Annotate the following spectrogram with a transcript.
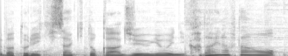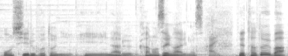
えば取引先とか従業員に過大な負担を強いることになる可能性があります、はい、で例えば、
